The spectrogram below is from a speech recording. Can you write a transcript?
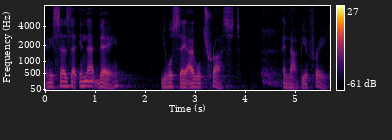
And he says that in that day, you will say, I will trust and not be afraid.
